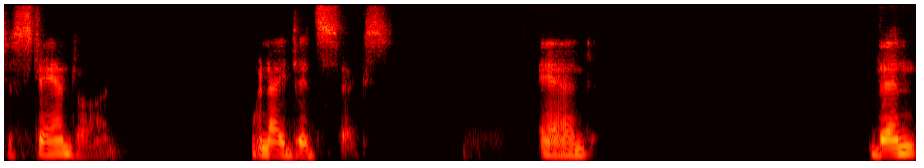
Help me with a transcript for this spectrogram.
to stand on when I did six. And then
